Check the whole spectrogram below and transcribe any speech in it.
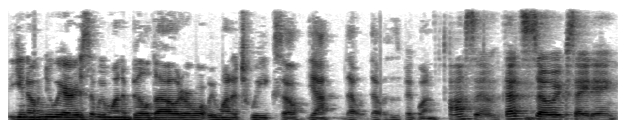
you know new areas that we want to build out or what we want to tweak. So yeah that, that was a big one. Awesome. That's so exciting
